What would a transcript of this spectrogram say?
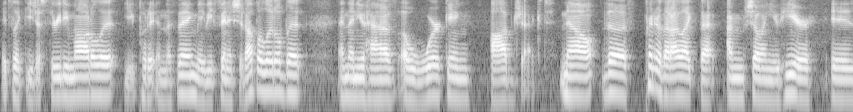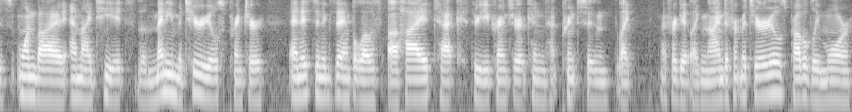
It's like you just 3D model it, you put it in the thing, maybe finish it up a little bit, and then you have a working object. Now, the printer that I like that I'm showing you here is one by MIT. It's the Many Materials printer, and it's an example of a high-tech 3D printer. It can print in, like, I forget, like nine different materials, probably more.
